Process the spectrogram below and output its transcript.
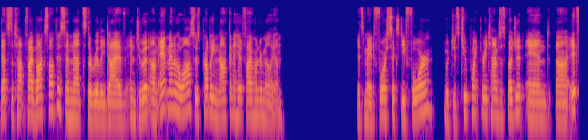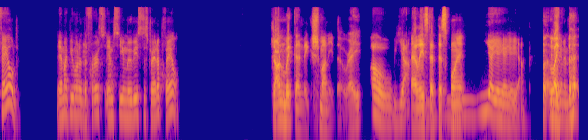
that's the top five box office, and that's the really dive into it. Um, Ant Man and the Wasp is probably not going to hit 500 million. It's made 464, which is 2.3 times its budget, and uh, it failed. It might be one of the first MCU movies to straight up fail. John Wick gonna make money though, right? Oh yeah. At least at this point. Yeah, yeah, yeah, yeah, yeah. like the,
